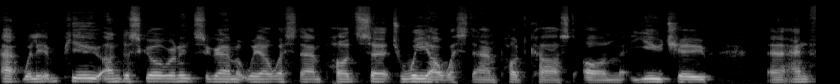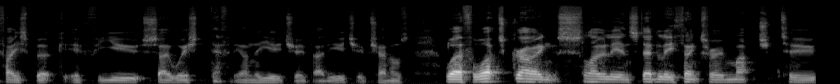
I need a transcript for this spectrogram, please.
at William Pugh underscore on Instagram at We Are West Ham Pod. Search We Are West Ham Podcast on YouTube. Uh, and Facebook if you so wish. Definitely on the YouTube. The YouTube channel's worth a watch, growing slowly and steadily. Thanks very much to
